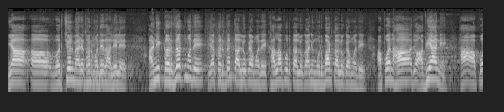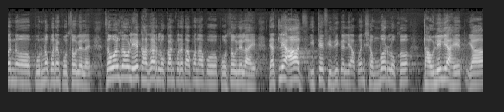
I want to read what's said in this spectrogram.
या व्हर्च्युअल मॅरेथॉनमध्ये झालेले आहेत. आणि कर्जतमध्ये या कर्जत तालुक्यामध्ये खालापूर तालुका आणि मुरबाड तालुक्यामध्ये आपण हा जो अभियान आहे हा आपण पूर्णपणे पोचवलेला आहे. जवळजवळ एक हजार लोकांपर्यंत आपण पो पोचवलेला आहे. त्यातले आज इथे फिजिकली आपण शंभर लोक धावलेली आहेत या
